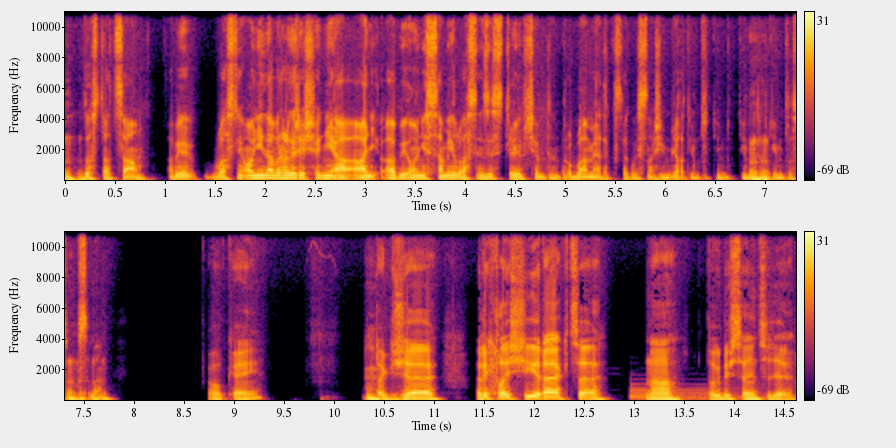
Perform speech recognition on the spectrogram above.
mm-hmm. dostat sám. Aby vlastně oni navrhli řešení a ani, aby oni sami vlastně zjistili, v čem ten problém je, tak se takový snažím dělat tímto, tím, tím, mm-hmm. tímto způsobem. Mm-hmm. OK. Mm. Takže rychlejší reakce na to, když se něco děje.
